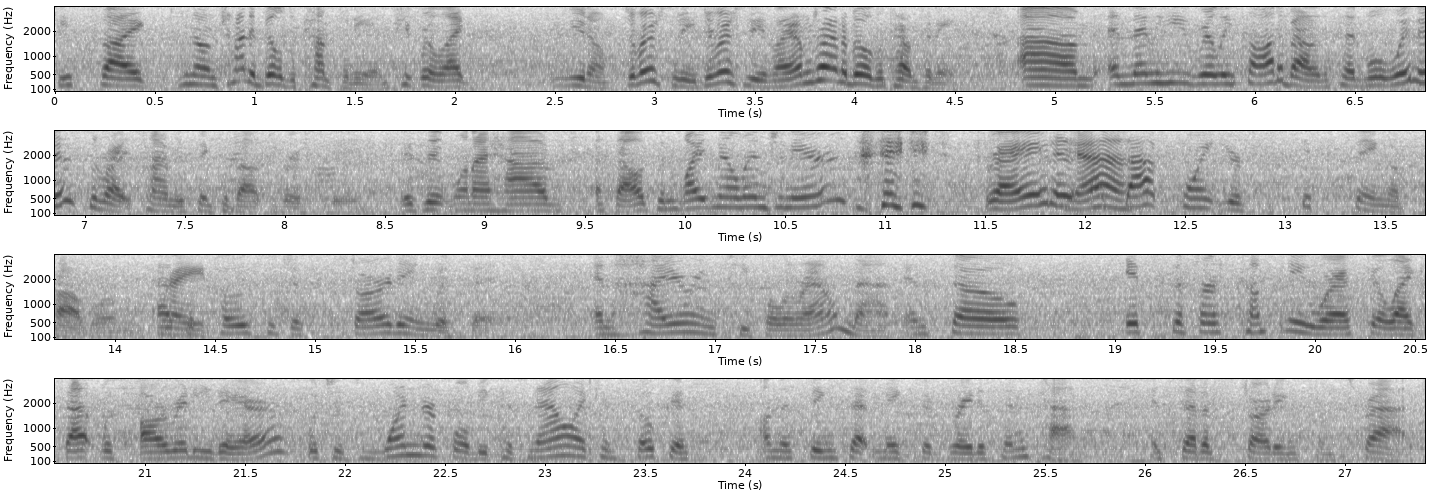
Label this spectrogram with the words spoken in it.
he's like, you know, I'm trying to build a company, and people are like, you know, diversity, diversity, he's like, I'm trying to build a company. Um, and then he really thought about it and said, well, when is the right time to think about diversity? Is it when I have a thousand white male engineers? right? Yeah. At, at, that point, you're fixing a problem, as right. opposed to just starting with it and hiring people around that. And so it's the first company where I feel like that was already there, which is wonderful because now I can focus on the things that make the greatest impact instead of starting from scratch.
